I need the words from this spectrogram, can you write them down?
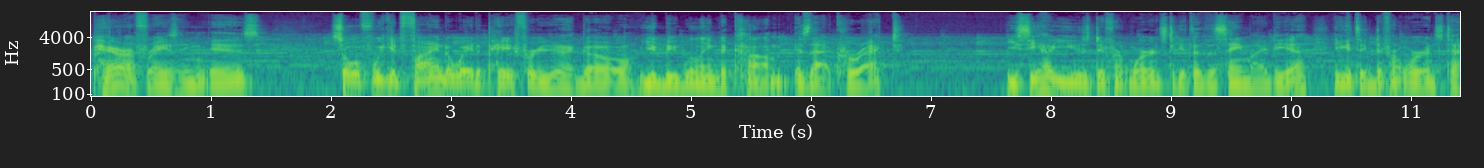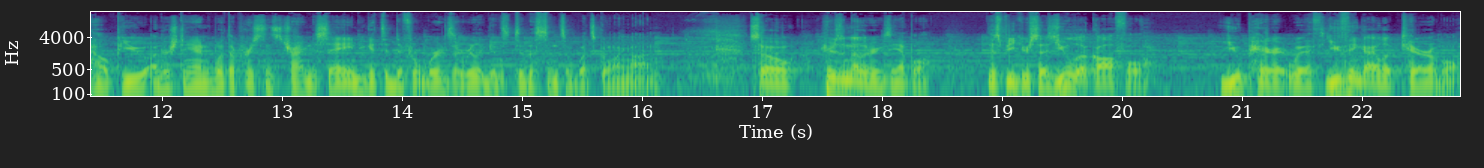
Paraphrasing is, so if we could find a way to pay for you to go, you'd be willing to come. Is that correct? You see how you use different words to get to the same idea? You get to different words to help you understand what the person's trying to say, and you get to different words that really gets to the sense of what's going on. So here's another example. The speaker says, You look awful. You pair it with, You think I look terrible.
